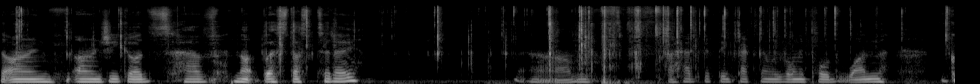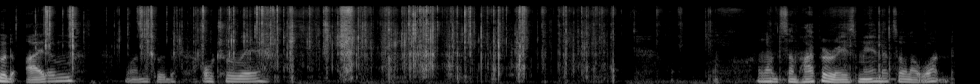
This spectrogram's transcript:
the RNG gods have not blessed us today. Um, I had 15 packs and we've only pulled one good item, one good ultra rare. I want some hyper rays, man. That's all I want.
